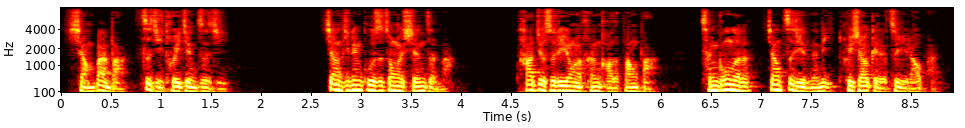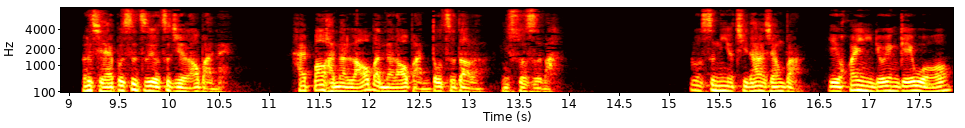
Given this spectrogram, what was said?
想办法自己推荐自己。像今天故事中的先轸嘛，他就是利用了很好的方法，成功的呢将自己的能力推销给了自己老板，而且还不是只有自己的老板呢，还包含了老板的老板都知道了，你说是吧？若是你有其他的想法，也欢迎留言给我哦。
